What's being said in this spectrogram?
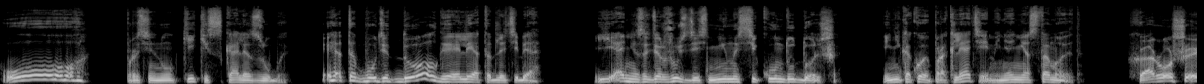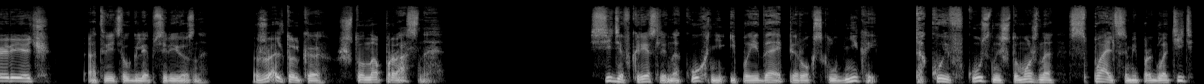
О, -о, -о, протянул Кики, скаля зубы. Это будет долгое лето для тебя. Я не задержусь здесь ни на секунду дольше, и никакое проклятие меня не остановит. Хорошая речь, ответил Глеб серьезно. Жаль только, что напрасная. Сидя в кресле на кухне и поедая пирог с клубникой, такой вкусный, что можно с пальцами проглотить,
